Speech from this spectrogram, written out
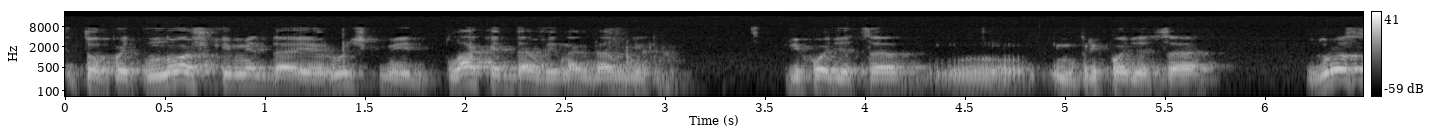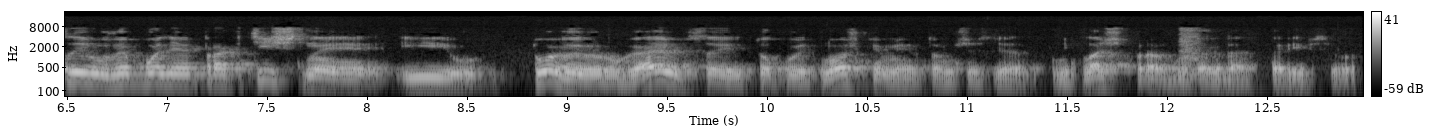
И топать ножками, да, и ручками, и плакать даже иногда в них приходится, им приходится. Взрослые уже более практичные и тоже ругаются и топают ножками, в том числе. Не плачут, правда, никогда, скорее всего.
